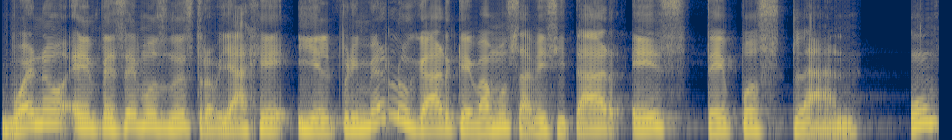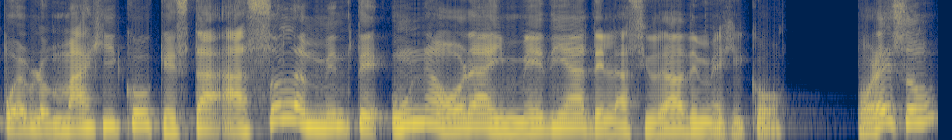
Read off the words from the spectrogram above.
Bueno, empecemos nuestro viaje y el primer lugar que vamos a visitar es Tepoztlán, un pueblo mágico que está a solamente una hora y media de la Ciudad de México. Por eso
